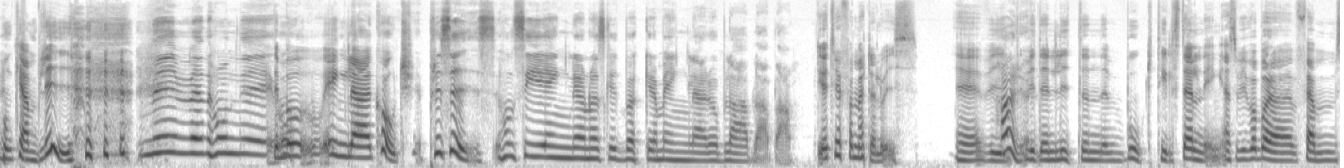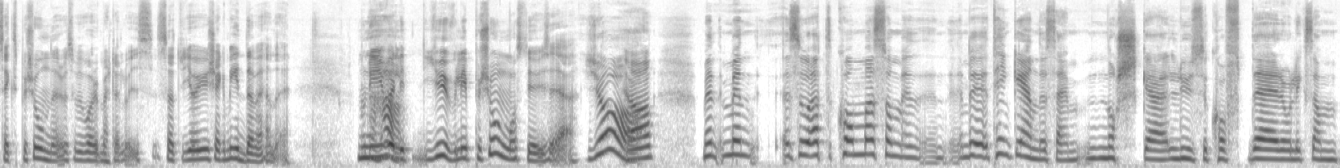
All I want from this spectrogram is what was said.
Hon kan bli. nej, men hon... Eh, änglacoach. precis, hon ser änglar, hon har skrivit böcker om änglar och bla bla bla. Jag träffade Märta Louise. Eh, vid, vid en liten boktillställning. Alltså vi var bara fem, sex personer och så var det Märta Louise. Så att jag har ju käkat middag med henne. Hon är ju en väldigt ljuvlig person måste jag ju säga. Ja, Ja. men, men alltså att komma som, tänker ändå så här, norska lusekoftor och liksom,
